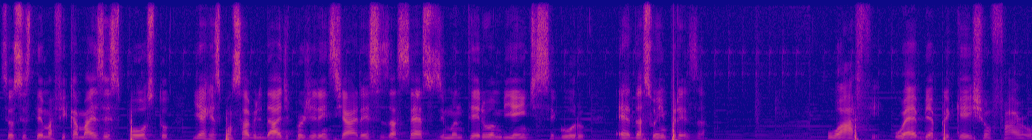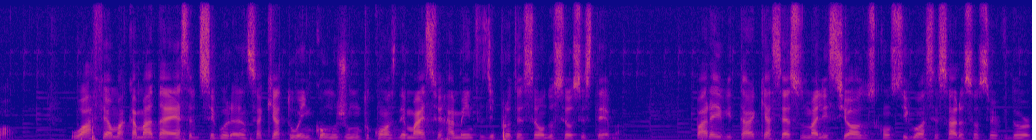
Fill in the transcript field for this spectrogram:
seu sistema fica mais exposto e a responsabilidade por gerenciar esses acessos e manter o ambiente seguro é da sua empresa. WAF Web Application Firewall o WAF é uma camada extra de segurança que atua em conjunto com as demais ferramentas de proteção do seu sistema. Para evitar que acessos maliciosos consigam acessar o seu servidor,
